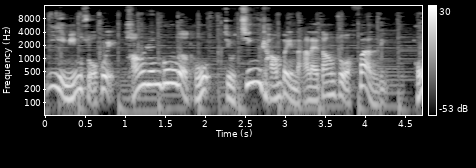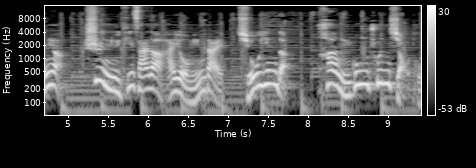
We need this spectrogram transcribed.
佚名所绘《唐人宫乐图》就经常被拿来当做范例。同样，仕女题材的还有明代仇英的《汉宫春晓图》，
